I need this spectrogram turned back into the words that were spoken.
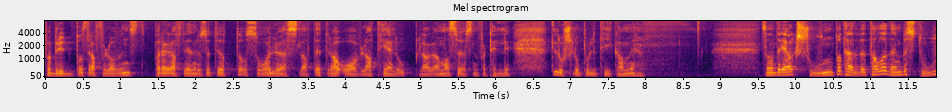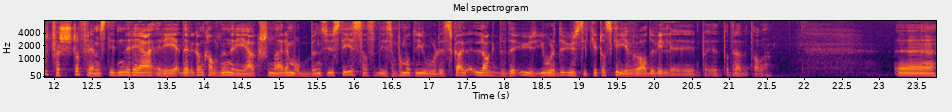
for brudd på straffelovens paragraf 378, og så løslatt etter å ha overlatt hele opplaget av Massøsen forteller til Oslo politikammer. Sånn at Reaksjonen på 30-tallet den besto først og fremst i rea, re, det vi kan kalle den reaksjonære mobbens justis. altså De som på en måte gjorde, skal, det, gjorde det, usikkert å skrive hva du ville på, på 30-tallet. Uh,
